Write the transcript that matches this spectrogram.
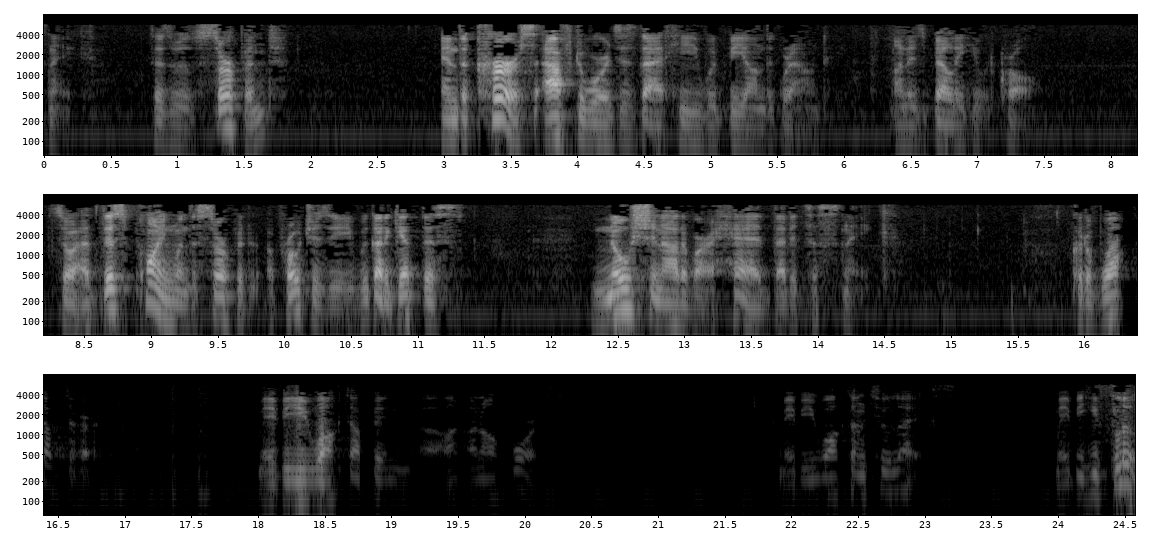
It says it was a serpent. And the curse afterwards is that he would be on the ground. On his belly he would crawl. So at this point, when the serpent approaches Eve, we've got to get this notion out of our head that it's a snake. Could have walked up to her. Maybe he walked up in, uh, on, on all fours. Maybe he walked on two legs. Maybe he flew.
